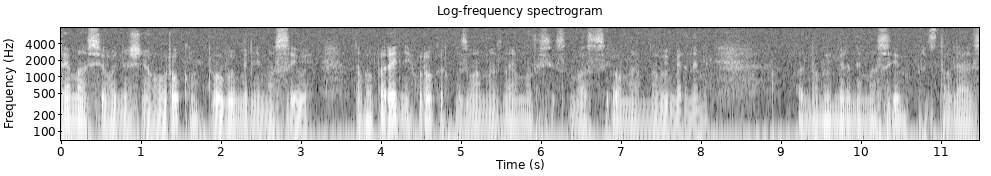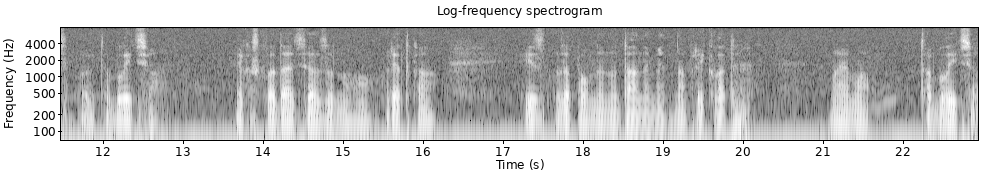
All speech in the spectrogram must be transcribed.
Тема сьогоднішнього уроку двовимірні масиви. На попередніх уроках ми з вами ознайомилися з масивами одновимірними. Одновимірний масив представляє собою таблицю, яка складається з одного рядка і заповнено даними. Наприклад, маємо таблицю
